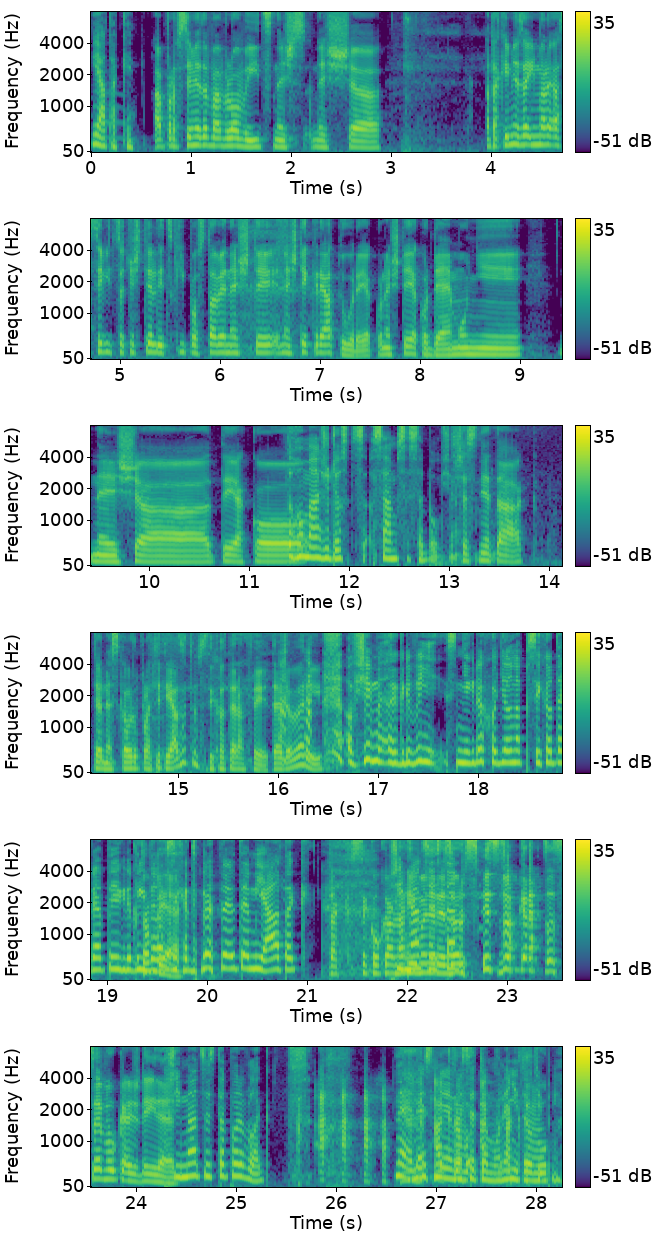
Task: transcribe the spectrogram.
Já taky. A prostě mě to bavilo víc, než... než uh... A taky mě zajímaly asi víc totiž ty lidské postavy, než ty, než ty kreatury, jako než ty jako démoni, než uh, ty jako... Toho máš dost sám se sebou, že? Přesně tak. Ty dneska budu platit já za tu psychoterapii, to je dobrý. Ovšem, kdyby někdo chodil na psychoterapii, kde bych byla psychoterapeutem já, tak... Tak se koukám na Human cesta... Resources dvakrát za sebou každý den. Přímá cesta pod vlak. ne, nesmějeme tomu, se tomu, a, není a to tomu, vtipný.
